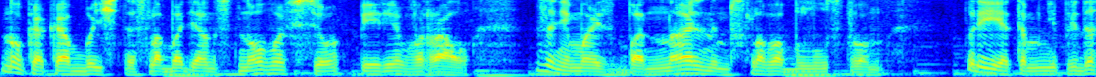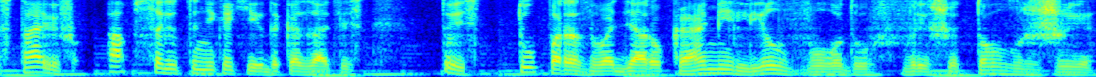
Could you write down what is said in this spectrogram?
Но, как обычно, Слободян снова все переврал, занимаясь банальным словоблудством, при этом не предоставив абсолютно никаких доказательств. То есть тупо разводя руками, лил воду в решето лжи.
